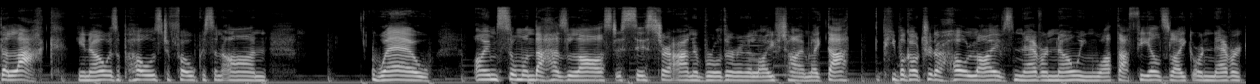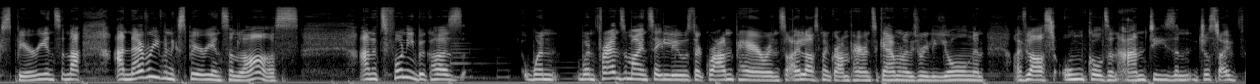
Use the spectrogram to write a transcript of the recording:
the lack you know as opposed to focusing on wow I'm someone that has lost a sister and a brother in a lifetime. Like that people go through their whole lives never knowing what that feels like or never experiencing that and never even experiencing loss. And it's funny because when when friends of mine say lose their grandparents, I lost my grandparents again when I was really young, and I've lost uncles and aunties, and just I've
